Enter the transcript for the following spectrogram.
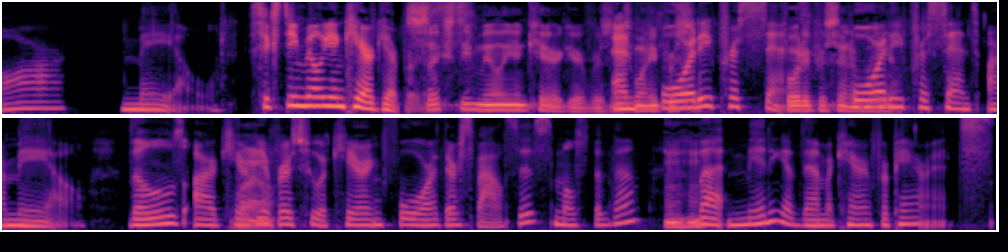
are male. 60 million caregivers. 60 million caregivers and 20%. 40%. 40% are 40% are male. Those are caregivers who are caring for their spouses, most of them, Mhm. but many of them are caring for parents.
